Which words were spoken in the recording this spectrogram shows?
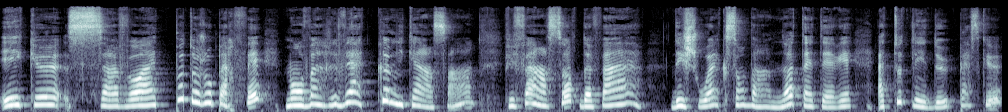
et que ça va être pas toujours parfait, mais on va arriver à communiquer ensemble, puis faire en sorte de faire des choix qui sont dans notre intérêt à toutes les deux, parce que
